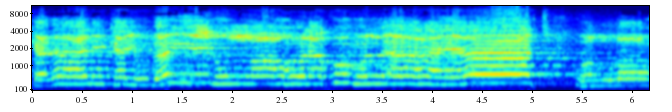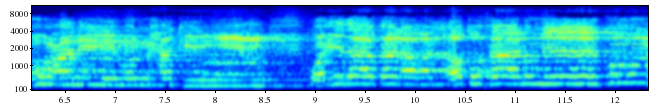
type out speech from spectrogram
كذلك يبين الله لكم الآيات. والله عليم حكيم. وإذا بلغ الأطفال منكم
